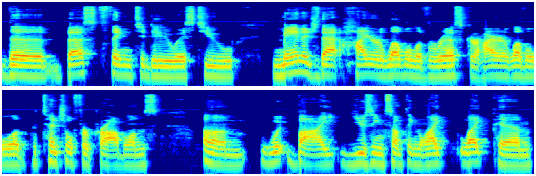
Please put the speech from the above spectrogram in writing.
the best thing to do is to manage that higher level of risk or higher level of potential for problems um, w- by using something like like PIM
